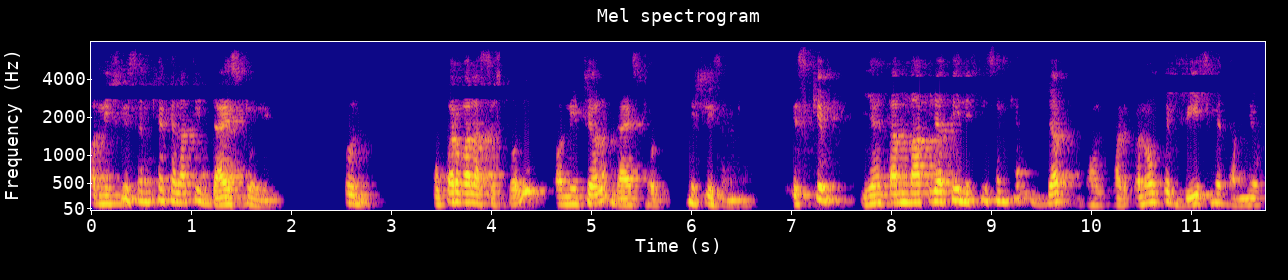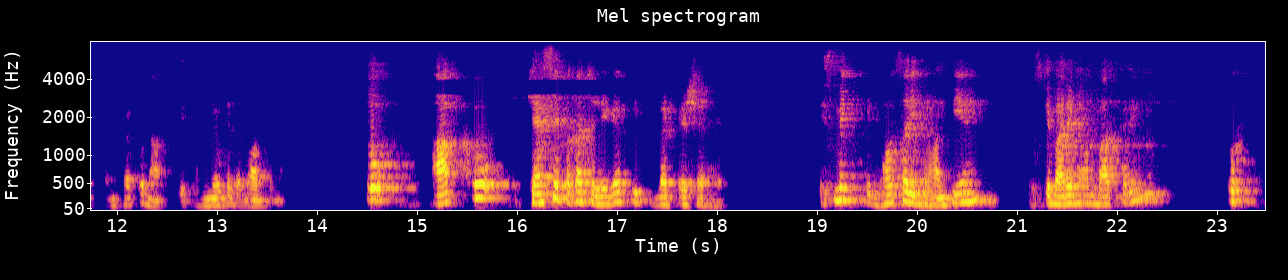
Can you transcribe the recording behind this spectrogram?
और निचली संख्या कहलाती है डायस्टोलिक तो ऊपर वाला सिस्टोलिक और नीचे वाला डायस्टोलिक निचली संख्या। इसके, यह तब नापी जाती है निचली संख्या, जब धड़कनों के बीच में धमनियों की संख्या को नापती है, धमनियों के दबाव को तो आपको कैसे पता चलेगा कि ब्लड प्रेशर है? इसमें बहुत सारी भ्रांतियाँ हैं, उसके बारे में हम बात करेंगे। तो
